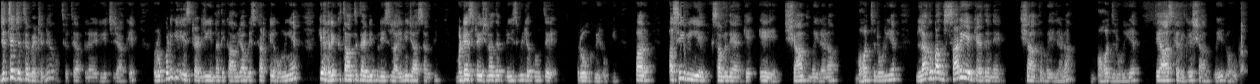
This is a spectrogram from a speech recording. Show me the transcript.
ਜਿੱਥੇ ਜਿੱਥੇ ਬੈਠੇ ਨੇ ਉੱਥੇ ਉੱਥੇ ਆਪਣੇ ਏਰੀਆ 'ਚ ਜਾ ਕੇ ਰੋਕਣਗੇ। ਇਹ ਸਟ੍ਰੈਟਜੀ ਇਹਨਾਂ ਦੀ ਕਾਮਯਾਬ ਇਸ ਕਰਕੇ ਹੋਣੀ ਹੈ ਕਿ ਹਰ ਇੱਕ ਥਾਂ ਤੇ ਤਾਂ ਇੰਨੀ ਪੁਲਿਸ ਲਾਈ ਨਹੀਂ ਜਾ ਸਕਦੀ। ਵੱਡੇ ਸਟੇਸ਼ਨਾਂ ਤੇ ਪੁਲਿਸ ਵੀ ਲੱਗੂ ਤੇ ਰੋਕ ਵੀ ਹੋਊਗੀ। ਪਰ ਅਸੀਂ ਵੀ ਇਹ ਸਮਝਦੇ ਹਾਂ ਕਿ ਇਹ ਸ਼ਾਂਤਮਈ ਰਹਿਣਾ ਬਹੁਤ ਜ਼ਰੂਰੀ ਹੈ। ਲਗਭਗ ਸਾਰੇ ਇਹ ਕਹਿੰਦੇ ਨੇ, ਸ਼ਾਂਤਮਈ ਰਹਿਣਾ ਬਹੁਤ ਜ਼ਰੂਰੀ ਹੈ ਤੇ ਆਸ ਕਰੀ ਕਿ ਸ਼ਾਂਤਮਈ ਰਹੂਗਾ।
